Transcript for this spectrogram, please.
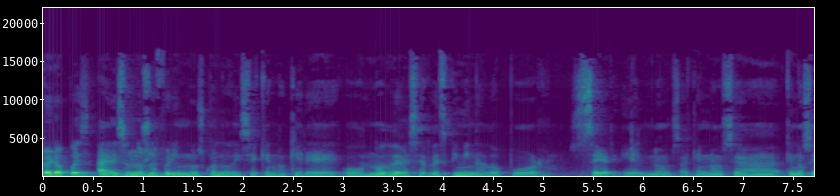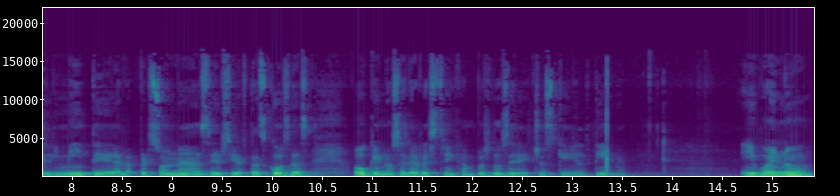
Pero pues a eso nos referimos cuando dice que no quiere o no debe ser discriminado por ser él, ¿no? O sea, que no sea que no se limite a la persona a hacer ciertas cosas o que no se le restrinjan pues los derechos que él tiene. Y bueno,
